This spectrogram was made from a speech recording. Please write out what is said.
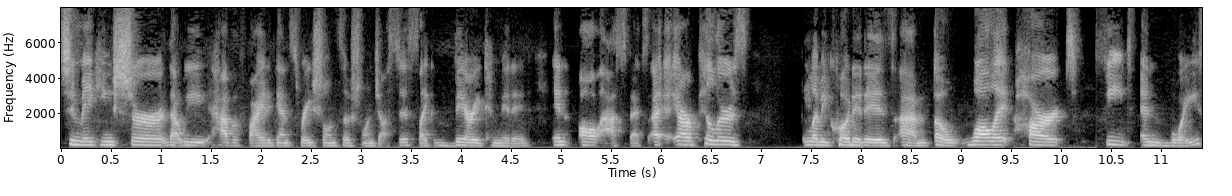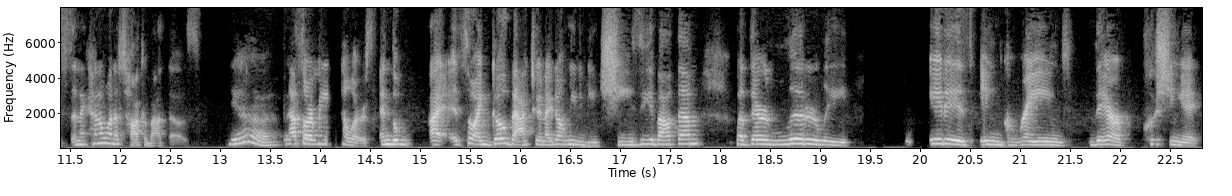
to making sure that we have a fight against racial and social injustice, like very committed in all aspects. I, our pillars, let me quote it is, um, oh, wallet, heart, feet, and voice. And I kind of want to talk about those yeah that's, that's our main pillars and the I, so i go back to and i don't mean to be cheesy about them but they're literally it is ingrained they are pushing it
